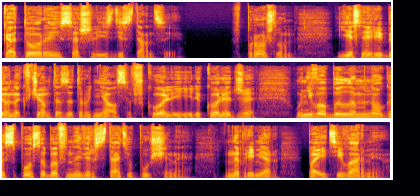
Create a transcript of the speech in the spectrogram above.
которые сошли с дистанции. В прошлом, если ребенок в чем то затруднялся в школе или колледже, у него было много способов наверстать упущенное. Например, пойти в армию.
